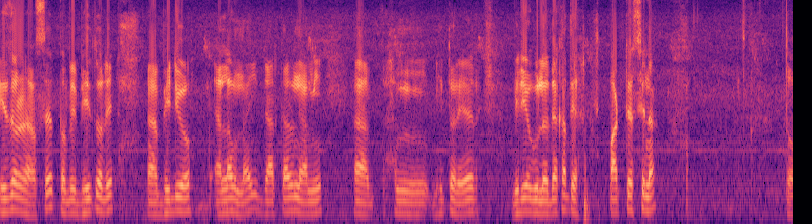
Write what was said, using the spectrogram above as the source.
ভিতরে আছে, তবে ভিতরে ভিডিও অ্যালাউ নাই, যার কারণে আমি ভিতরের ভিডিওগুলো দেখাতে পারতেছি না। তো,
